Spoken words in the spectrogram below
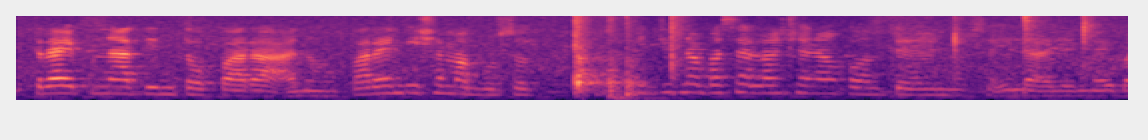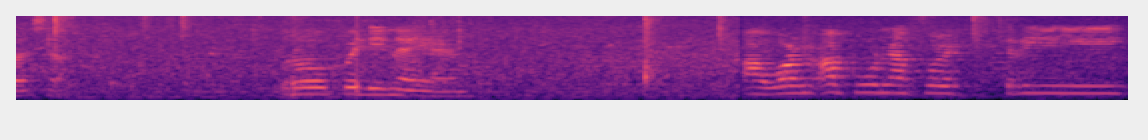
i-try natin to para ano, para hindi siya magusot. Medyo nabasa lang siya ng konti sa ilalim, may basa. Pero pwede na yan. Ah, warm up po na for 3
